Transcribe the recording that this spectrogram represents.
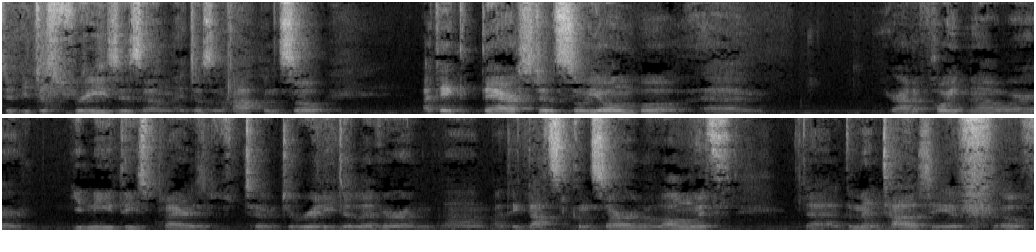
It just freezes and it doesn't happen. So I think they are still so young, but um, you're at a point now where you need these players to, to really deliver, and um, I think that's the concern, along with the, the mentality of, of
